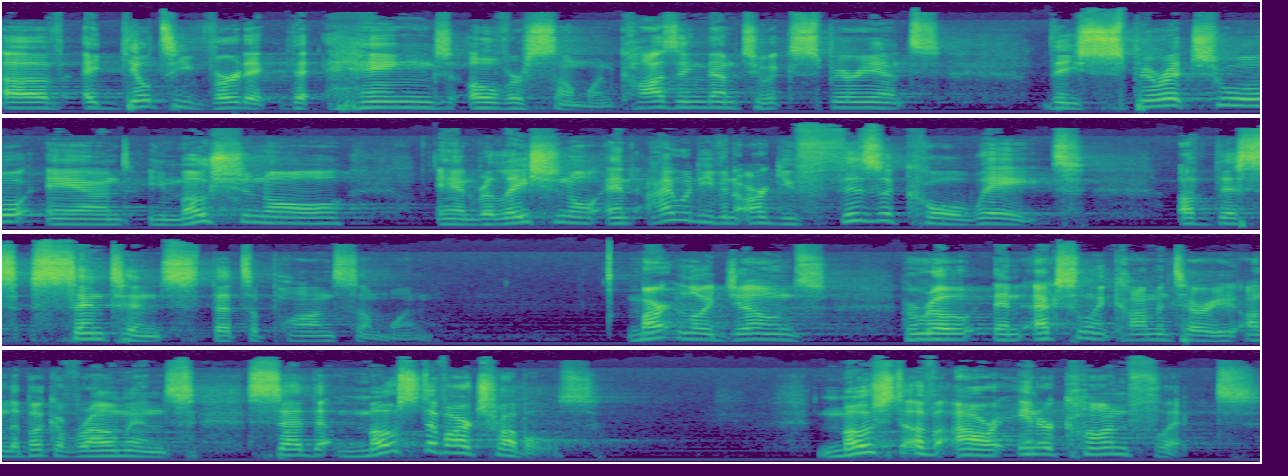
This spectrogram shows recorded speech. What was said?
of a guilty verdict that hangs over someone, causing them to experience the spiritual and emotional and relational, and I would even argue physical weight of this sentence that's upon someone. Martyn Lloyd-Jones, who wrote an excellent commentary on the book of Romans, said that most of our troubles, most of our inner conflict,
